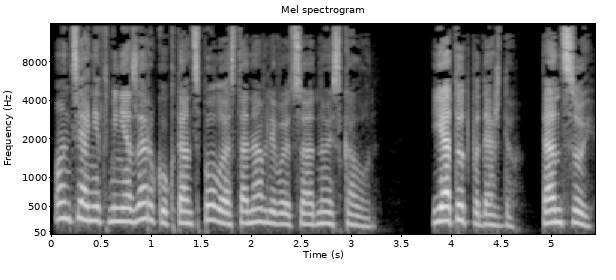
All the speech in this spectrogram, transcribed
Он тянет меня за руку к танцполу и останавливается одной из колонн. Я тут подожду. Танцуй.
